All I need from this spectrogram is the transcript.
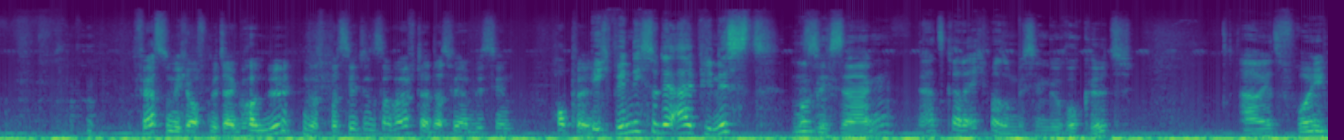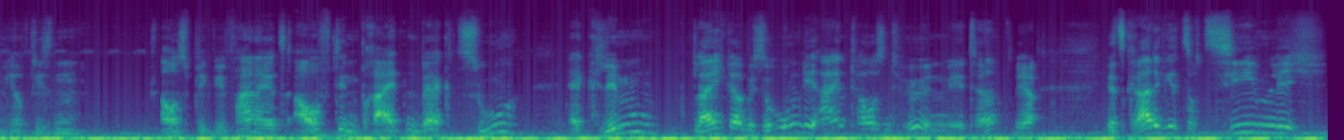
Fährst du nicht oft mit der Gondel? Das passiert uns noch öfter, dass wir ein bisschen hoppeln. Ich bin nicht so der Alpinist, muss ich sagen. Da hat es gerade echt mal so ein bisschen geruckelt. Aber jetzt freue ich mich auf diesen Ausblick. Wir fahren ja jetzt auf den Breitenberg zu, erklimmen gleich, glaube ich, so um die 1000 Höhenmeter. ja. Jetzt gerade geht es noch ziemlich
